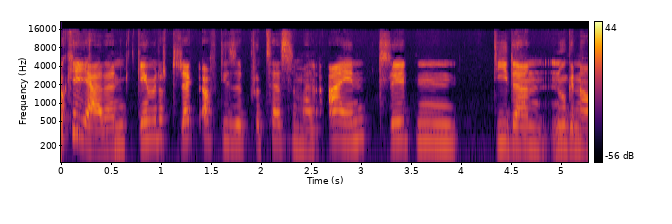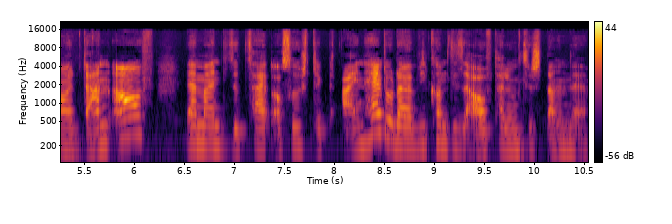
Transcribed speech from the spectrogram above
Okay, ja, dann gehen wir doch direkt auf diese Prozesse mal ein. Treten die dann nur genau dann auf, wenn man diese Zeit auch so strikt einhält oder wie kommt diese Aufteilung zustande?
